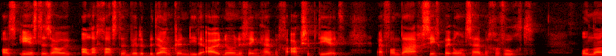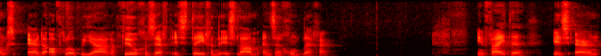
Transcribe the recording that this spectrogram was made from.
Als eerste zou ik alle gasten willen bedanken die de uitnodiging hebben geaccepteerd en vandaag zich bij ons hebben gevoegd. Ondanks er de afgelopen jaren veel gezegd is tegen de islam en zijn grondlegger. In feite is er een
